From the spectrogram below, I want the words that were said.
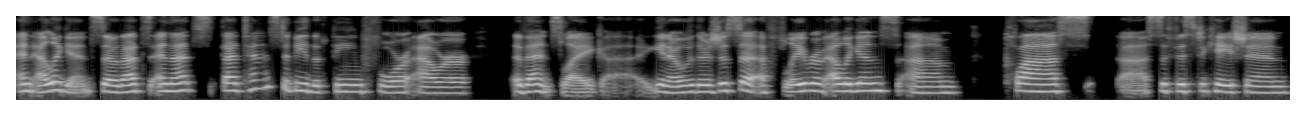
and elegant. So that's, and that's, that tends to be the theme for our events like uh, you know there's just a, a flavor of elegance um, class uh, sophistication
